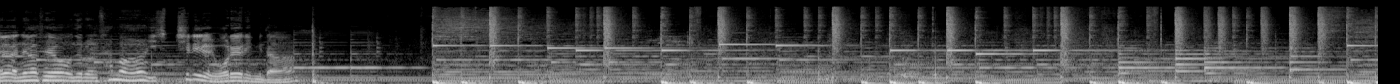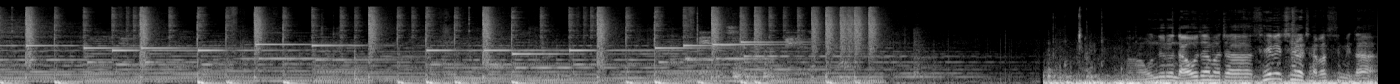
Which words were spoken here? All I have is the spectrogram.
네, 안녕하세요. 오늘은 3월 27일 월요일입니다. 아, 오늘은 나오자마자 세 배 차를 잡았습니다.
